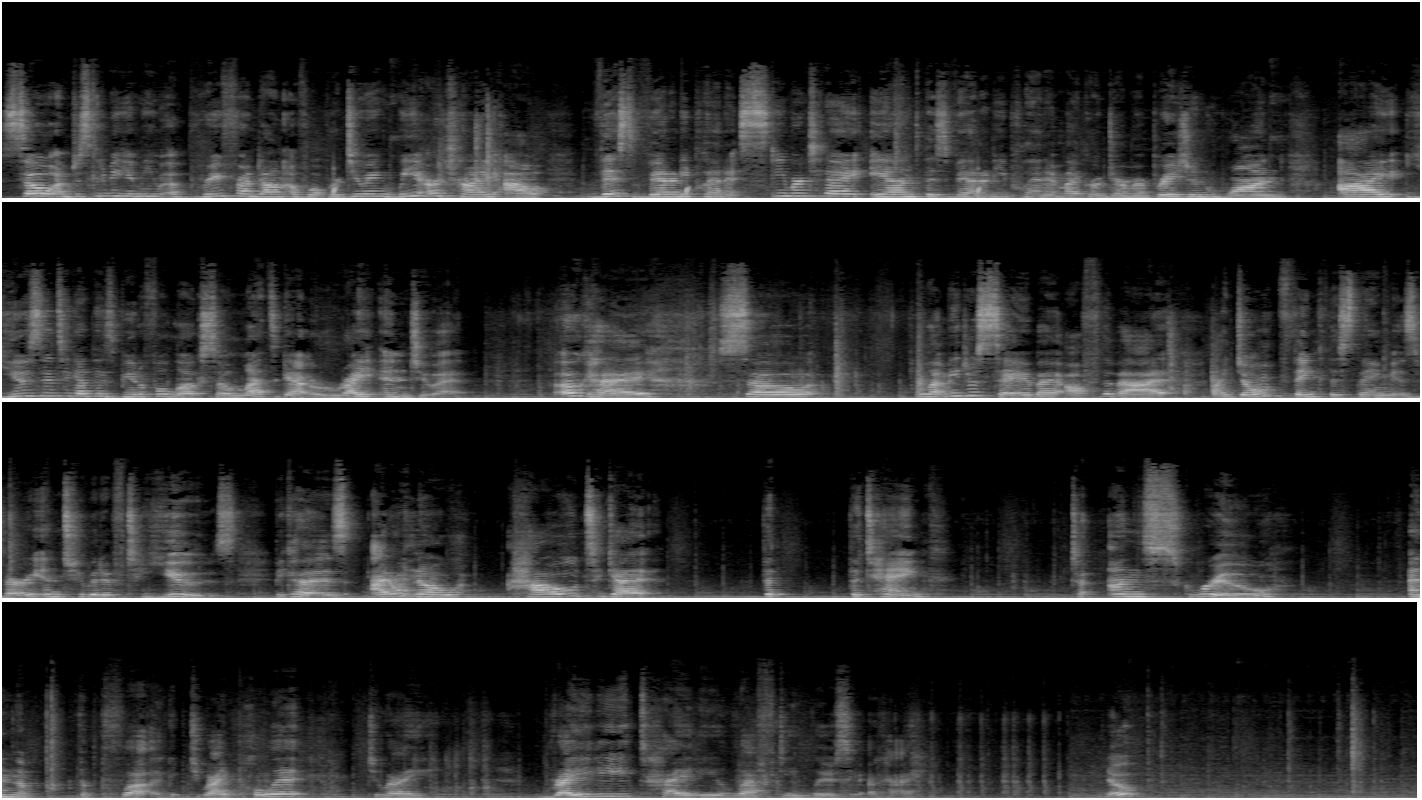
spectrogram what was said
So I'm just going to be giving you a brief rundown of what we're doing. We are trying out this Vanity Planet steamer today and this Vanity Planet microdermabrasion wand. I used it to get this beautiful look, so let's get right into it. Okay, so let me just say by off the bat, I don't think this thing is very intuitive to use because I don't know how to get the, the tank to unscrew and the, the plug. Do I pull it? Do I righty tighty lefty loosey? Okay. Nope.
